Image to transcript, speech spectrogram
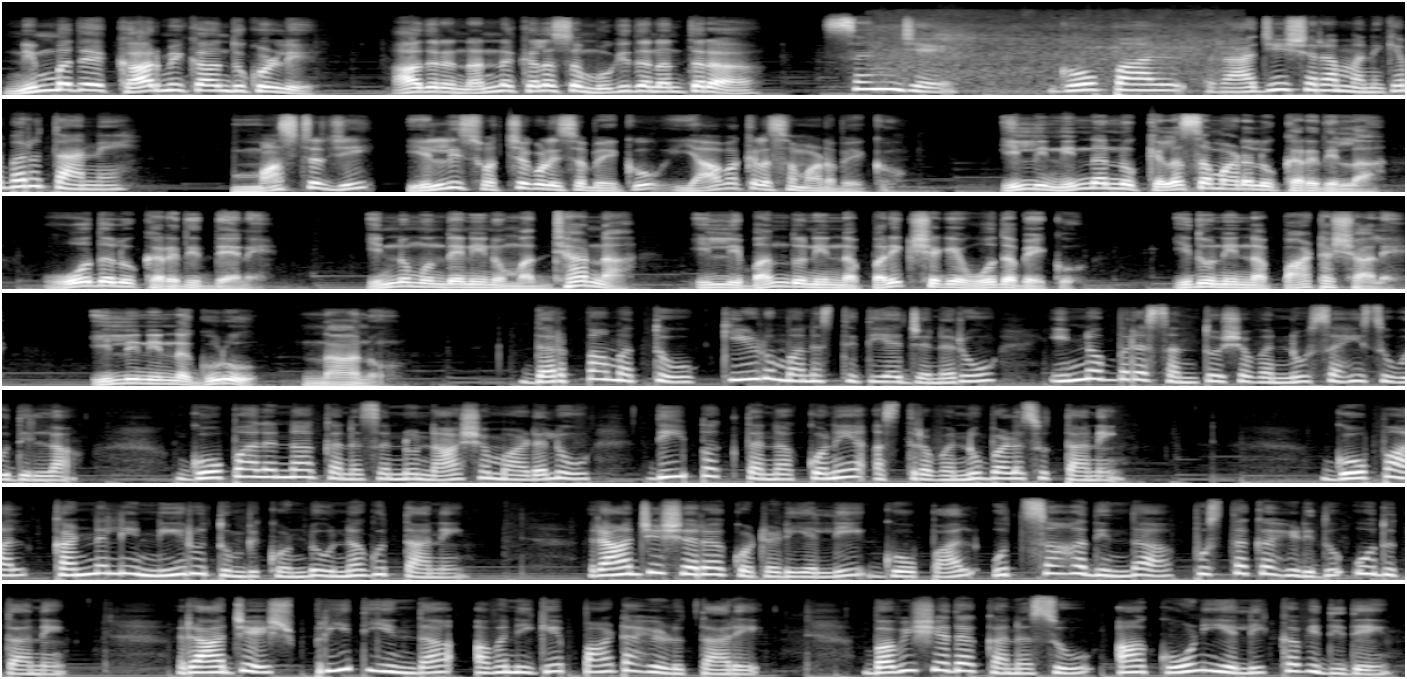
ನಿಮ್ಮದೇ ಕಾರ್ಮಿಕ ಅಂದುಕೊಳ್ಳಿ. ಆದರೆ ನನ್ನ ಕೆಲಸ ಮುಗಿದ ನಂತರ ಸಂಜೆ ಗೋಪಾಲ್ ರಾಜೇಶರ ಮನೆಗೆ ಬರುತ್ತಾನೆ. ಮಾಸ್ಟರ್ಜಿ ಎಲ್ಲಿ ಸ್ವಚ್ಛಗೊಳಿಸಬೇಕು ಯಾವ ಕೆಲಸ ಮಾಡಬೇಕು? ಇಲ್ಲಿ ನಿನ್ನನ್ನು ಕೆಲಸ ಮಾಡಲು ಕರೆದಿಲ್ಲ ಓದಲು ಕರೆದಿದ್ದೇನೆ. ಇನ್ನು ಮುಂದೆ ನೀನು ಮಧ್ಯಾಹ್ನ ಇಲ್ಲಿ ಬಂದು ನಿನ್ನ ಪರೀಕ್ಷೆಗೆ ಓದಬೇಕು. ಇದು ನಿನ್ನ ಪಾಠಶಾಲೆ. ಇಲ್ಲಿ ನಿನ್ನ ಗುರು ನಾನು. ದರ್ಪ ಮತ್ತು ಕೀಳು ಮನಸ್ಥಿತಿಯ ಜನರು ಇನ್ನೊಬ್ಬರ ಸಂತೋಷವನ್ನು ಸಹಿಸುವುದಿಲ್ಲ. ಗೋಪಾಲನ ಕನಸನ್ನು ನಾಶ ಮಾಡಲು ದೀಪಕ್ ತನ್ನ ಕೊನೆಯ ಅಸ್ತ್ರವನ್ನು ಬಳಸುತ್ತಾನೆ. ಗೋಪಾಲ್ ಕಣ್ಣಲ್ಲಿ ನೀರು ತುಂಬಿಕೊಂಡು ನಗುತ್ತಾನೆ. ರಾಜೇಶರ ಕೊಠಡಿಯಲ್ಲಿ ಗೋಪಾಲ್ ಉತ್ಸಾಹದಿಂದ ಪುಸ್ತಕ ಹಿಡಿದು ಓದುತ್ತಾನೆ. ರಾಜೇಶ್ ಪ್ರೀತಿಯಿಂದ ಅವನಿಗೆ ಪಾಠ ಹೇಳುತ್ತಾರೆ. ಭವಿಷ್ಯದ ಕನಸು ಆ ಕೋಣಿಯಲ್ಲಿ ಕವಿದಿದೆ.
